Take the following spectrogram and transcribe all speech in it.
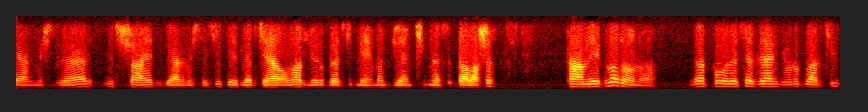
gəlmişdilər. Üç şahid gəlmişdi ki, dedilər ki, hə onlar görüblər ki, Mehmet deyən kimləsə dalaşır. Tanıyıblar onu və polisə zəng vurublar ki,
